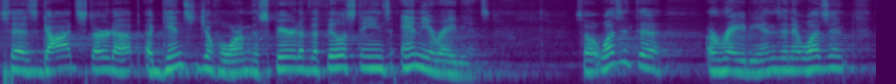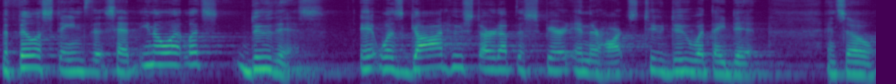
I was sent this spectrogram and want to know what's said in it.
says God stirred up against Jehoram the spirit of the Philistines and the Arabians. So it wasn't the Arabians and it wasn't the Philistines that said, you know what, let's do this. It was God who stirred up the spirit in their hearts to do what they did. And so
